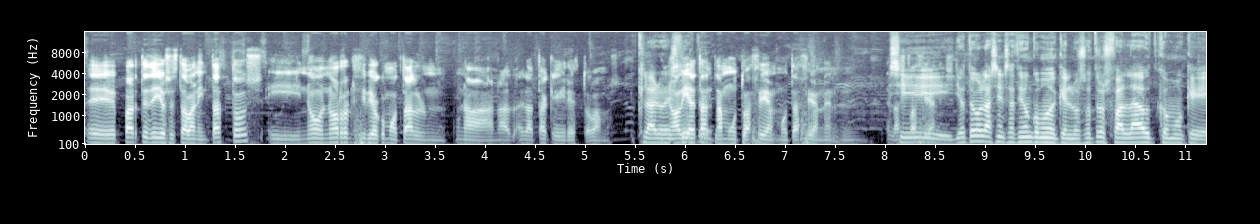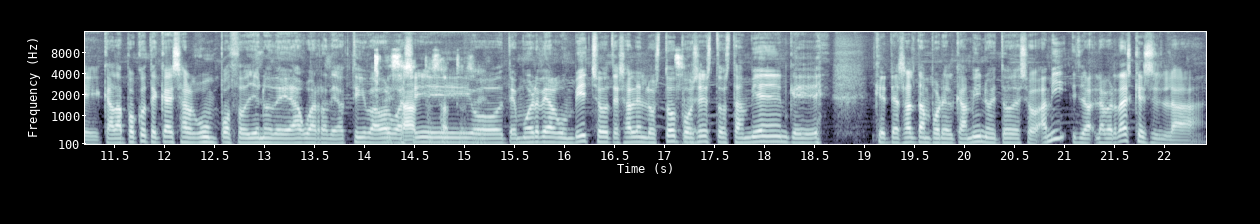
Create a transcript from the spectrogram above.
eh, parte de ellos estaban intactos y no, no recibió como tal un- una- una- el ataque directo, vamos. claro, No había cierto. tanta mutación, mutación en, Sí, yo tengo la sensación como de que en los otros Fallout como que cada poco te caes a algún pozo lleno de agua radioactiva o algo Exacto, así, exacto, sí. o te muerde algún bicho, te salen los topos Sí. estos también que, que te asaltan por el camino y todo eso. A mí, la, la verdad es que es la...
